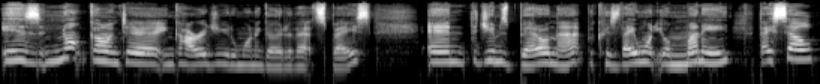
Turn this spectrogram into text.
is not going to encourage you to want to go to that space. And the gyms bet on that because they want your money. They sell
